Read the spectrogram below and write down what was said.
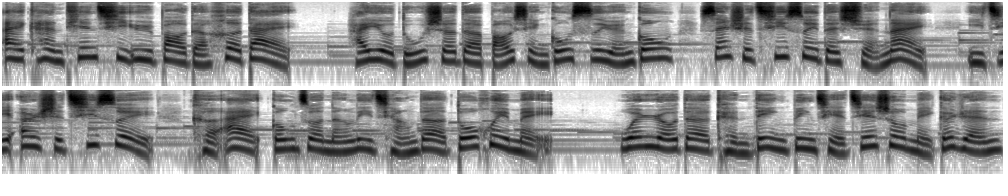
爱看天气预报的贺代，还有毒舌的保险公司员工三十七岁的雪奈，以及二十七岁、可爱、工作能力强的多惠美。温柔的肯定，并且接受每个人，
